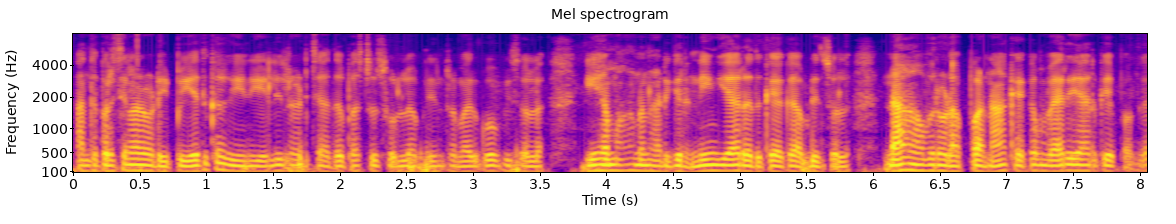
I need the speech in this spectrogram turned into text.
அந்த பிரச்சனையோட இப்போ எதுக்காக நீ எளியில் அடிச்சு அதை ஃபஸ்ட்டு சொல்லு அப்படின்ற மாதிரி கோபி சொல்ல. ஏன் நடிக்கிறேன் நீங்கள் யார் அது கேட்க? அப்படின்னு சொல்ல. நான் அவரோட அப்பா. நான் கேட்காம வேறு யார் கேட்பாங்க?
